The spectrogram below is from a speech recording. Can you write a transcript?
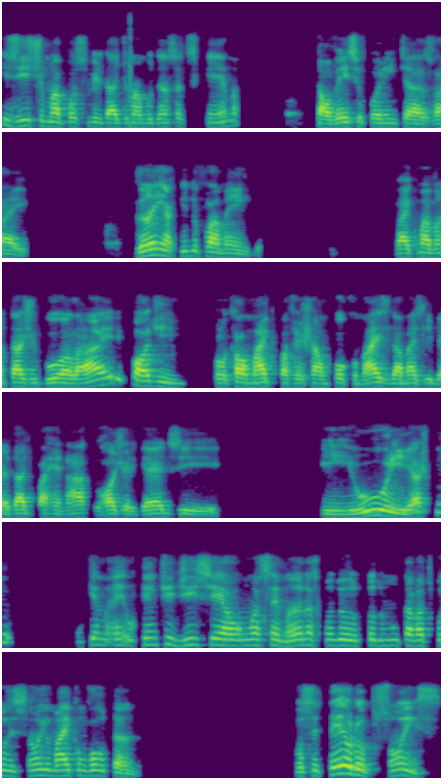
Existe uma possibilidade de uma mudança de esquema. Talvez se o Corinthians vai ganha aqui do Flamengo, vai com uma vantagem boa lá, ele pode colocar o Mike para fechar um pouco mais e dar mais liberdade para Renato, Roger Guedes e, e Yuri, acho que o que, o que a gente disse há algumas semanas, quando todo mundo estava à disposição e o Maicon voltando. Você ter opções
